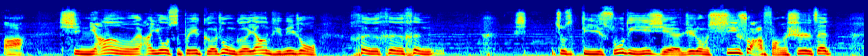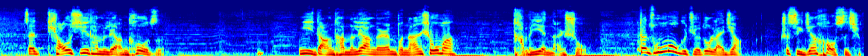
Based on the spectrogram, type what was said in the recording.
啊，新娘啊又是被各种各样的那种很很很，就是低俗的一些这种戏耍方式在在调戏他们两口子，你当他们两个人不难受吗？他们也难受，但从某个角度来讲，这是一件好事情。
